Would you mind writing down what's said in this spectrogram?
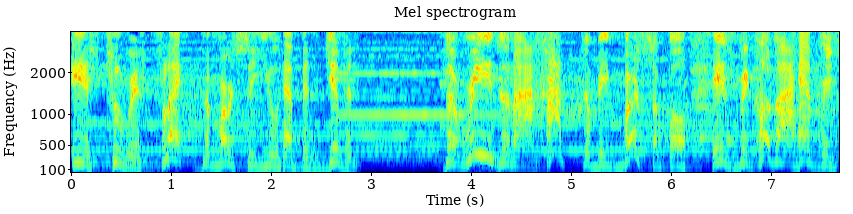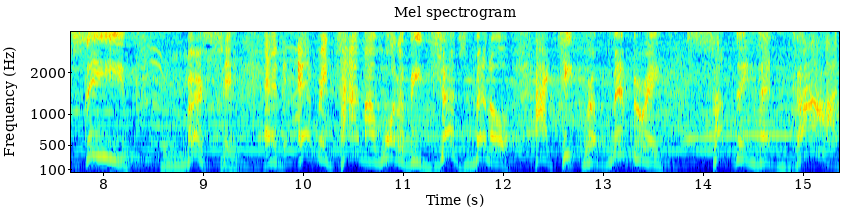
is to reflect the mercy you have been given. The reason I have to be merciful is because I have received mercy. And every time I want to be judgmental, I keep remembering something that God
